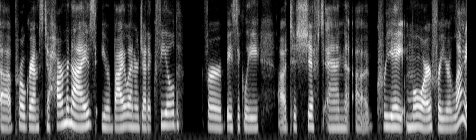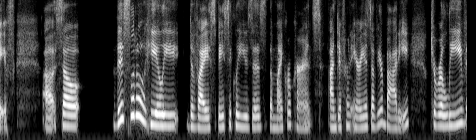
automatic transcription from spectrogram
uh, programs to harmonize your bioenergetic field for basically uh, to shift and uh, create more for your life. Uh, so this little Healy device basically uses the microcurrents on different areas of your body to relieve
